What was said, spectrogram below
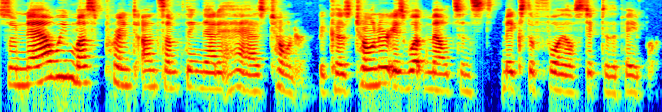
So now we must print on something that it has toner because toner is what melts and makes the foil stick to the paper.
